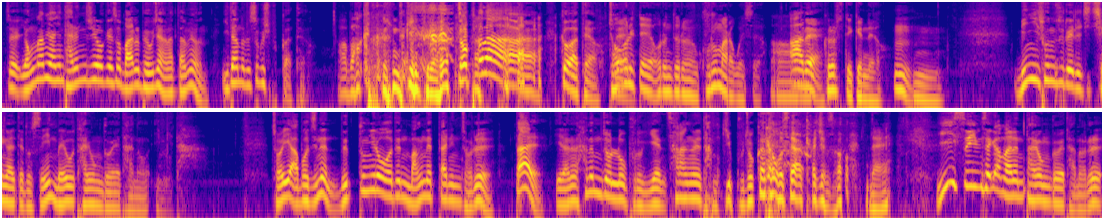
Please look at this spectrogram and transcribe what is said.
이제 영남이 아닌 다른 지역에서 말을 배우지 않았다면 이 단어를 쓰고 싶을 것 같아요. 아, 막 그런 느낌이 들어요? 더 편할 것 같아요. 저 네. 어릴 때 어른들은 구루마라고 했어요. 아, 네. 그럴 수도 있겠네요. 음. 음. 미니 손수레를 지칭할 때도 쓰인 매우 다용도의 단어입니다. 저희 아버지는 늦둥이로 얻은 막내딸인 저를 딸이라는 한음절로 부르기엔 사랑을 담기 부족하다고 생각하셔서 네. 이 쓰임새가 많은 다용도의 단어를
